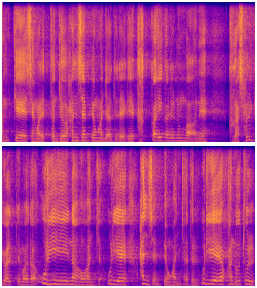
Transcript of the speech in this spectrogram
함께 생활했던 저 한센병 환자들에게 가까이 가려는 마음에 그가 설교할 때마다 우리 나 환자, 우리의 한센병 환자들, 우리의 환우들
